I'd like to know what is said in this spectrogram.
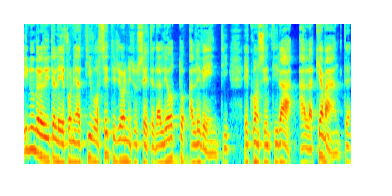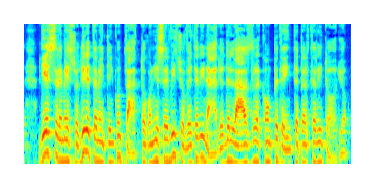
Il numero di telefono è attivo 7 giorni su 7 dalle 8 alle 20 e consentirà al chiamante di essere messo direttamente in contatto con il servizio veterinario dell'ASL competente per territorio.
